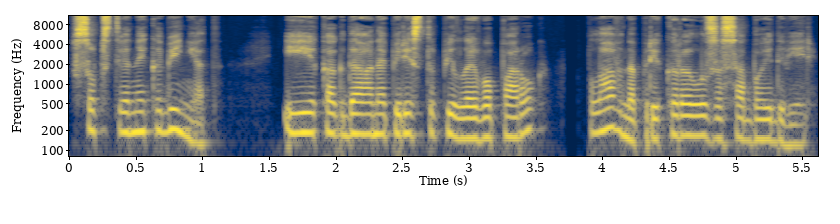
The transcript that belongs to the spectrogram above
в собственный кабинет, и, когда она переступила его порог, плавно прикрыл за собой дверь.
